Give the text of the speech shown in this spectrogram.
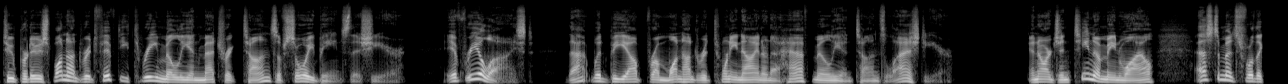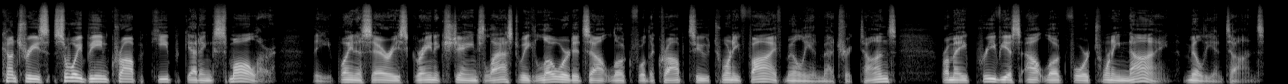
to produce 153 million metric tons of soybeans this year. If realized, that would be up from 129.5 million tons last year. In Argentina, meanwhile, estimates for the country's soybean crop keep getting smaller. The Buenos Aires Grain Exchange last week lowered its outlook for the crop to 25 million metric tons from a previous outlook for 29 million tons.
